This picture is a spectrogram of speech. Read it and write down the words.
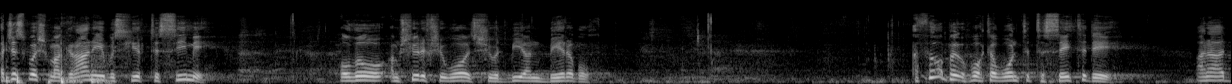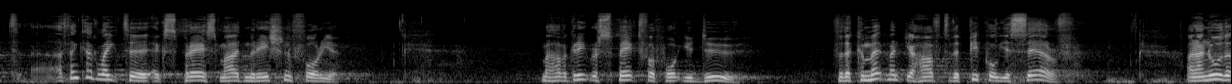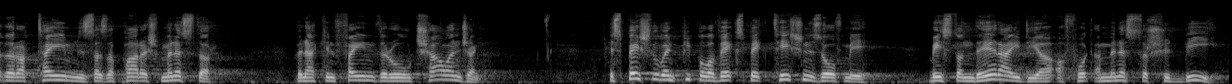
I just wish my granny was here to see me, although I'm sure if she was, she would be unbearable. I thought about what I wanted to say today, and I'd, I think I'd like to express my admiration for you. I have a great respect for what you do, for the commitment you have to the people you serve, And I know that there are times as a parish minister when I can find the role challenging, especially when people have expectations of me based on their idea of what a minister should be.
